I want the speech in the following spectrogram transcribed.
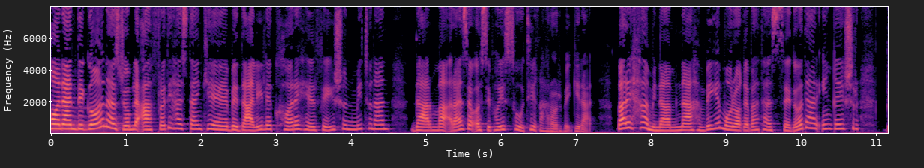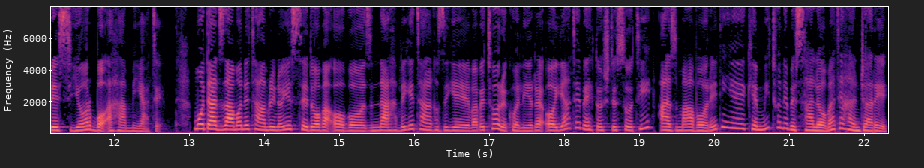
خوانندگان از جمله افرادی هستند که به دلیل کار حرفه‌ایشون می‌تونن در معرض آسیب‌های صوتی قرار بگیرن. برای همینم نحوه مراقبت از صدا در این قشر بسیار با اهمیته. مدت زمان تمرین های صدا و آواز، نحوه تغذیه و به طور کلی رعایت بهداشت صوتی از مواردیه که می‌تونه به سلامت هنجره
